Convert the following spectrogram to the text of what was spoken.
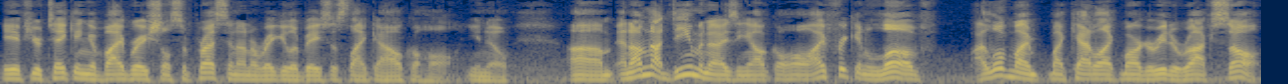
if you're taking a vibrational suppressant on a regular basis like alcohol, you know. Um, and I'm not demonizing alcohol. I freaking love, I love my, my Cadillac Margarita rock salt.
